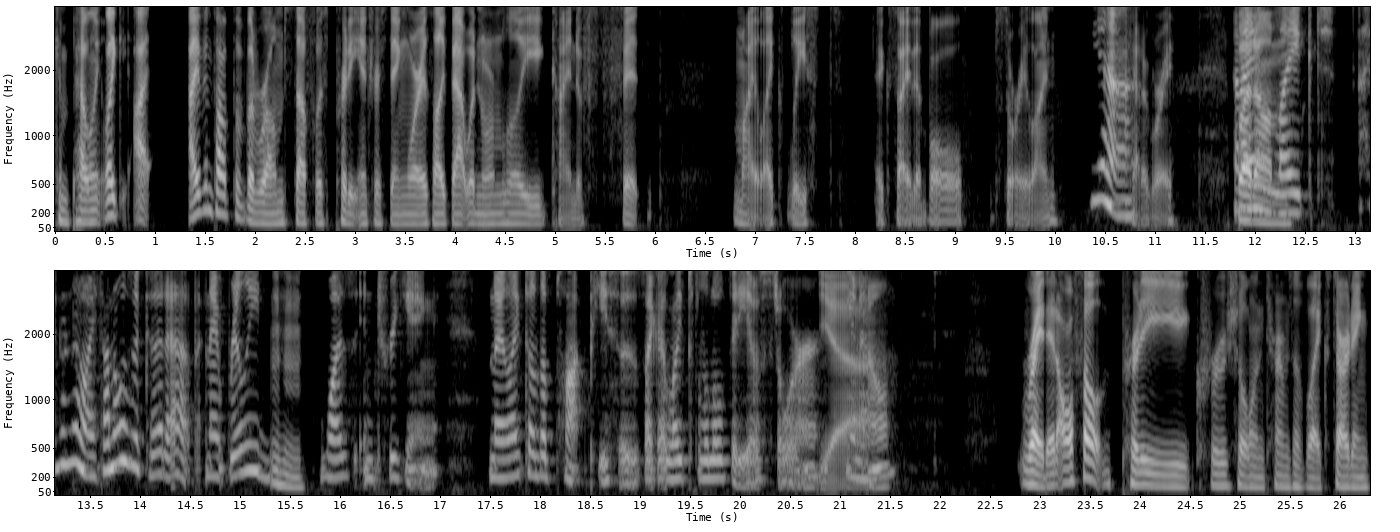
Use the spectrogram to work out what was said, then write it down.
compelling. Like I. I even thought that the rum stuff was pretty interesting, whereas like that would normally kind of fit my like least excitable storyline Yeah, category. and but, I um, liked. I don't know. I thought it was a good ep, and it really hmm was intriguing. And I liked all the plot pieces. Like I liked the little video store. Yeah. you know. Right. It all felt pretty crucial in terms of like starting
